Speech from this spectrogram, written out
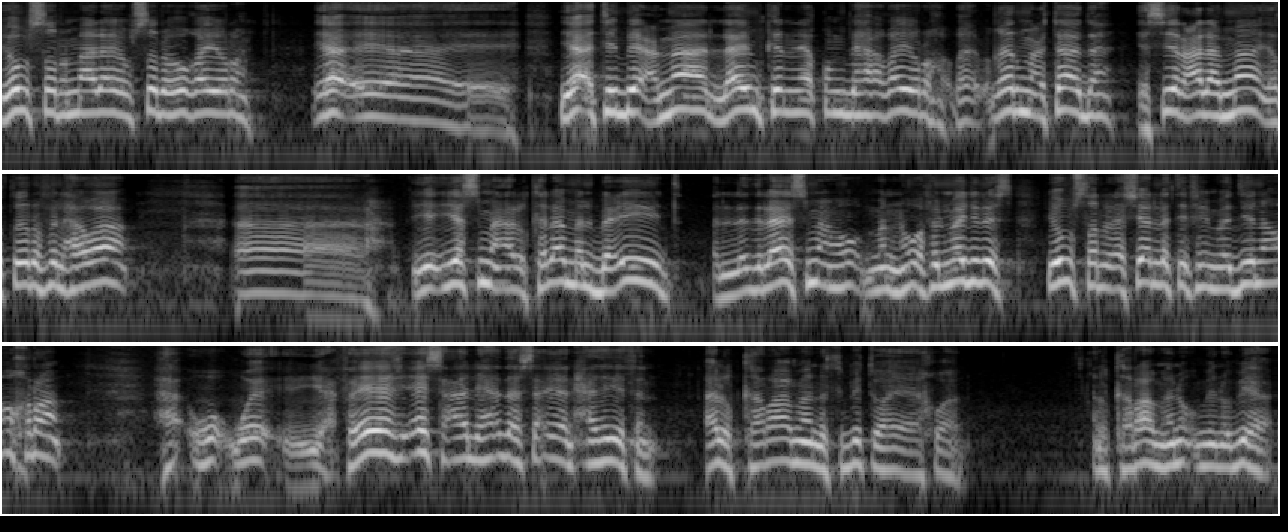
يبصر ما لا يبصره غيره يأتي بأعمال لا يمكن أن يقوم بها غيره غير معتادة يسير على ماء يطير في الهواء آه، يسمع الكلام البعيد الذي لا يسمعه من هو في المجلس يبصر الأشياء التي في مدينة أخرى. فيسعى لهذا سعيا حثيثا الكرامة نثبتها يا إخوان. الكرامة نؤمن بها.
